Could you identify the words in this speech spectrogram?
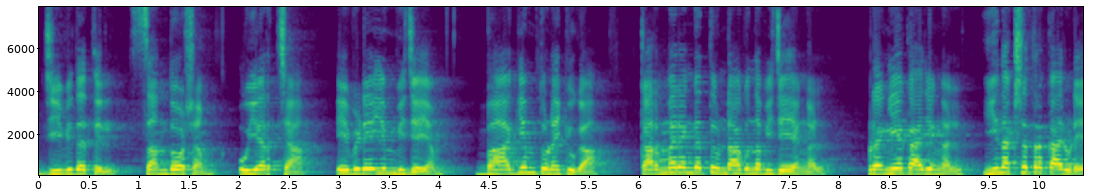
ജീവിതത്തിൽ സന്തോഷം ഉയർച്ച എവിടെയും വിജയം ഭാഗ്യം തുണയ്ക്കുക കർമ്മരംഗത്ത് ഉണ്ടാകുന്ന വിജയങ്ങൾ തുടങ്ങിയ കാര്യങ്ങൾ ഈ നക്ഷത്രക്കാരുടെ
